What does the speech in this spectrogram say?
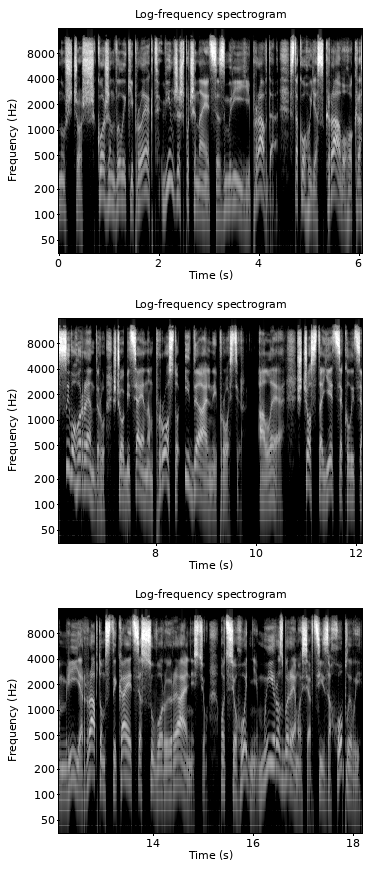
Ну що ж, кожен великий проект, він же ж починається з мрії, правда? З такого яскравого, красивого рендеру, що обіцяє нам просто ідеальний простір. Але що стається, коли ця мрія раптом стикається з суворою реальністю? От сьогодні ми і розберемося в цій захопливій,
